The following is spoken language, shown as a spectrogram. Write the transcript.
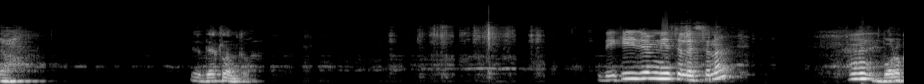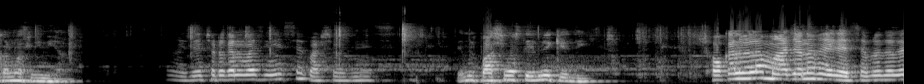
না। দেখলাম তো। দেখি এই জন্য নিয়ে চলে এসছো না? বড় কান মাছ নিয়ে নিয়ে এই যে ছোট কান মাছ নিয়ে এসছে পার্শে মাছ নিয়ে এসছে। এমনি পাঁচশো মাছ তো এমনি কেজি সকালবেলা মাছ আনা হয়ে গেছে আপনার দাদা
